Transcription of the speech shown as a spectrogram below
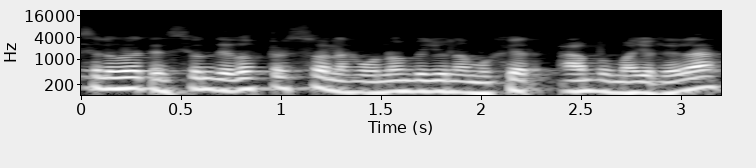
Se logró la atención de dos personas, un hombre y una mujer, ambos mayores de edad,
